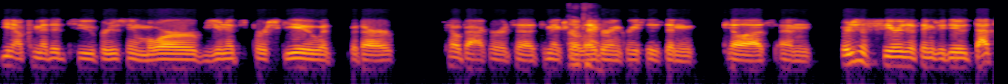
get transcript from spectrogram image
you know committed to producing more units per SKU with with our co-packer to to make sure okay. labor increases didn't kill us. And there's just a series of things we do. That's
